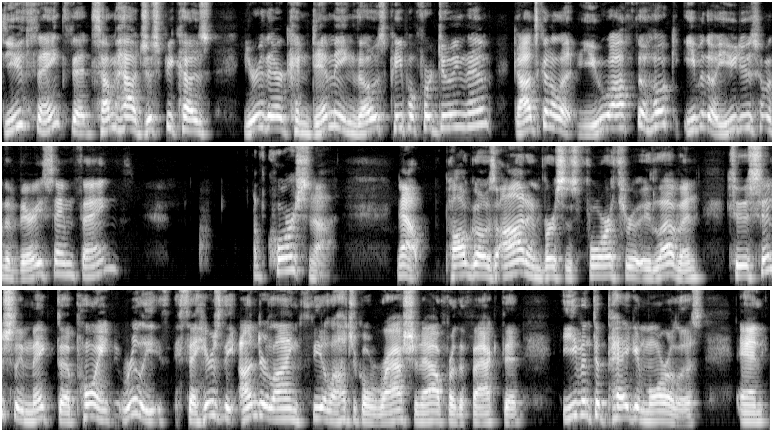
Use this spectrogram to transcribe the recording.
do you think that somehow just because you're there condemning those people for doing them, God's going to let you off the hook, even though you do some of the very same things? Of course not. Now, Paul goes on in verses 4 through 11 to essentially make the point, really say, here's the underlying theological rationale for the fact that even to pagan moralists and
